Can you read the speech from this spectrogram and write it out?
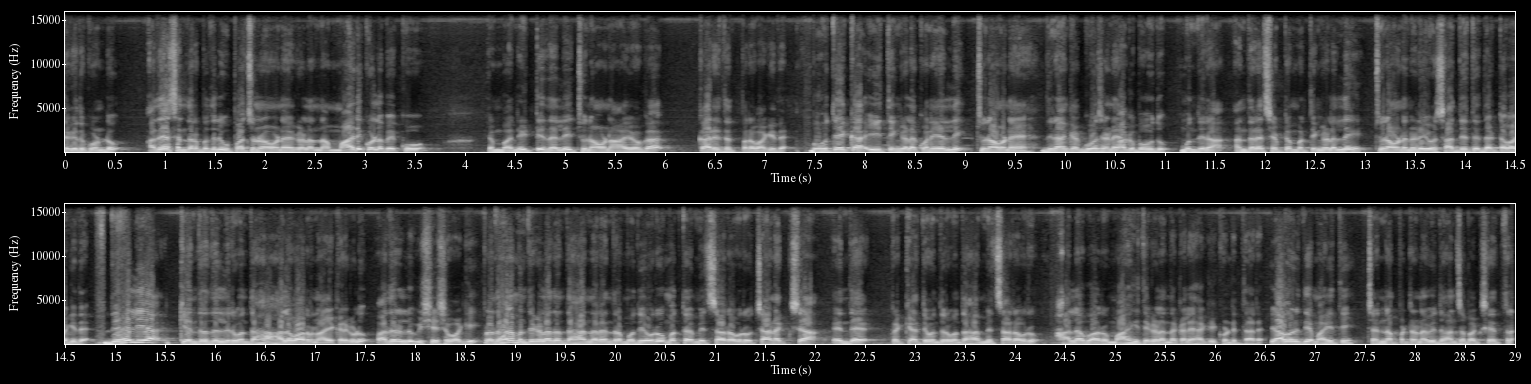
ತೆಗೆದುಕೊಂಡು ಅದೇ ಸಂದರ್ಭದಲ್ಲಿ ಉಪಚುನಾವಣೆಗಳನ್ನು ಮಾಡಿಕೊಳ್ಳಬೇಕು ಎಂಬ ನಿಟ್ಟಿನಲ್ಲಿ ಚುನಾವಣಾ ಆಯೋಗ ಕಾರ್ಯತತ್ಪರವಾಗಿದೆ. ಬಹುತೇಕ ಈ ತಿಂಗಳ ಕೊನೆಯಲ್ಲಿ ಚುನಾವಣೆ ದಿನಾಂಕ ಘೋಷಣೆ ಆಗಬಹುದು. ಮುಂದಿನ, ಅಂದರೆ ಸೆಪ್ಟೆಂಬರ್ ತಿಂಗಳಲ್ಲಿ ಚುನಾವಣೆ ನಡೆಯುವ ಸಾಧ್ಯತೆ ದಟ್ಟವಾಗಿದೆ. ದೆಹಲಿಯ ಕೇಂದ್ರದಲ್ಲಿರುವಂತಹ ಹಲವಾರು ನಾಯಕರುಗಳು, ಅದರಲ್ಲೂ ವಿಶೇಷವಾಗಿ ಪ್ರಧಾನಮಂತ್ರಿಗಳಾದಂತಹ ನರೇಂದ್ರ ಮೋದಿ ಅವರು ಮತ್ತು ಅಮಿತ್ ಶಾ ಅವರು ಚಾಣಕ್ಯ ಎಂದೇ ಪ್ರಖ್ಯಾತಿ ಹೊಂದಿರುವಂತಹ ಅಮಿತ್ ಸಾರ್ ಅವರು ಹಲವಾರು ಮಾಹಿತಿಗಳನ್ನು ಕಲೆ ಹಾಕಿಕೊಂಡಿದ್ದಾರೆ. ಯಾವ ರೀತಿಯ ಮಾಹಿತಿ? ಚನ್ನಪಟ್ಟಣ ವಿಧಾನಸಭಾ ಕ್ಷೇತ್ರ,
